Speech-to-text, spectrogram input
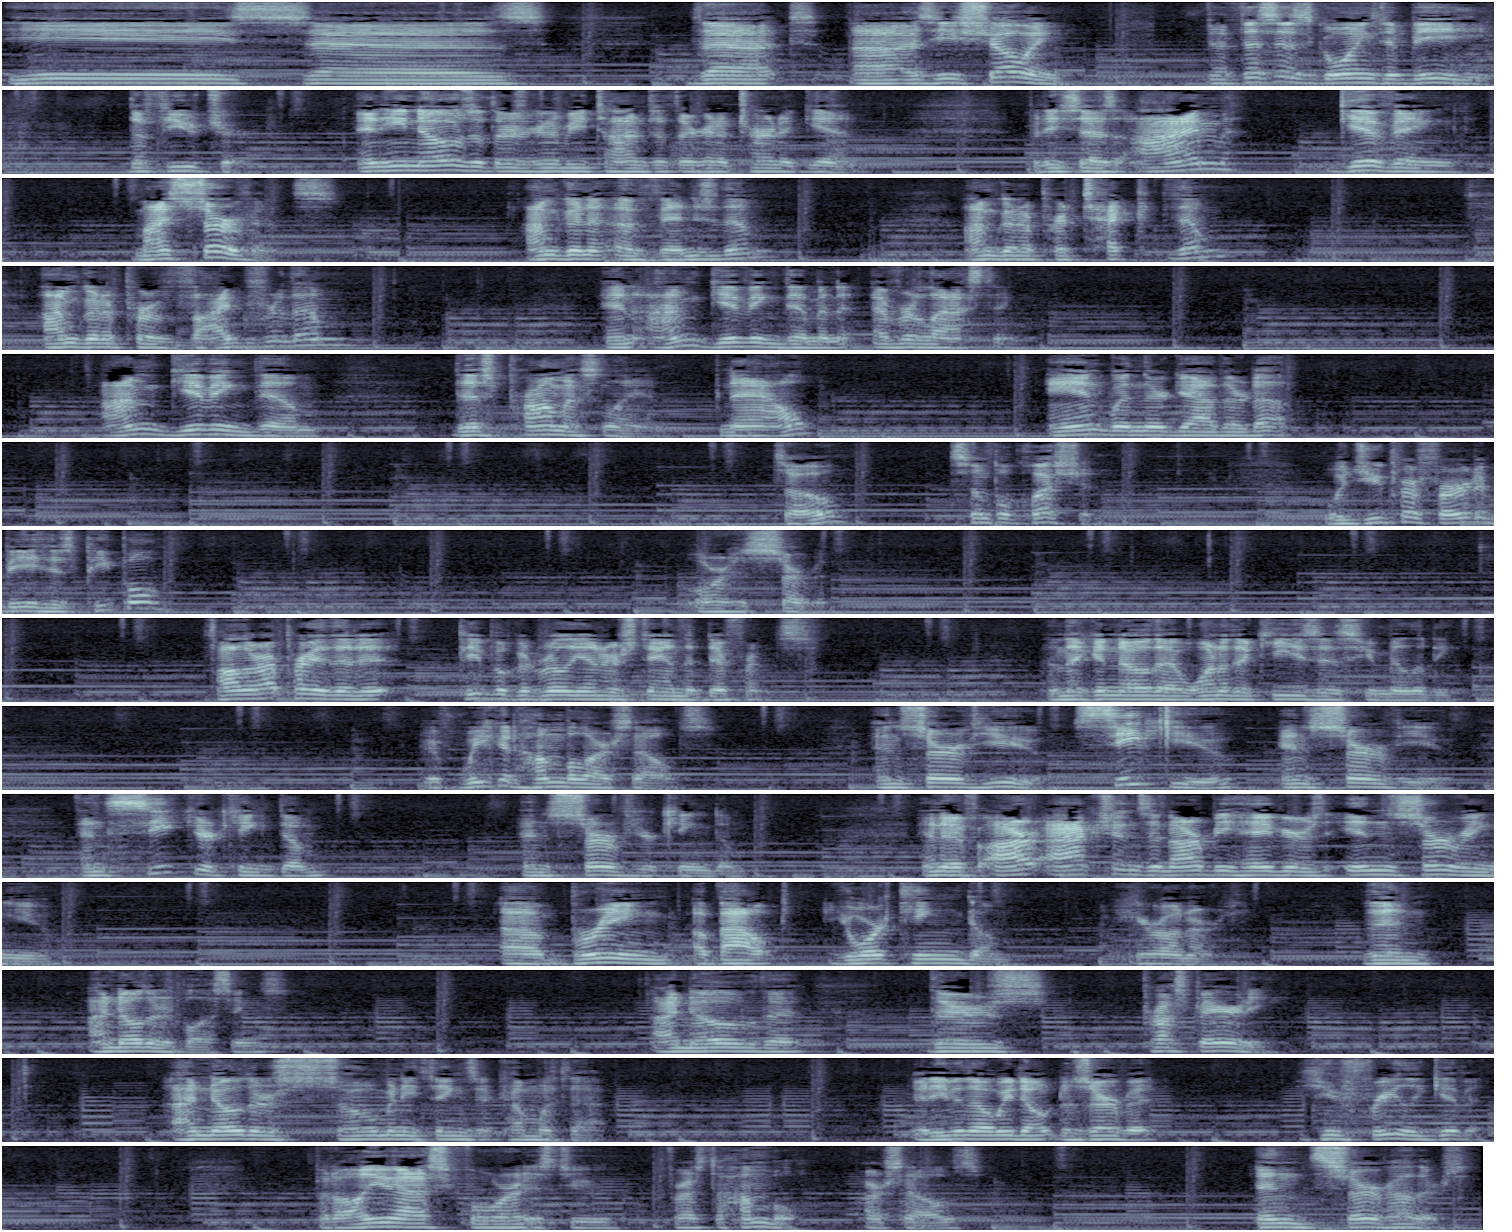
he says that uh, as he's showing that this is going to be the future, and he knows that there's going to be times that they're going to turn again, but he says, I'm giving my servants, I'm going to avenge them I'm going to protect them. I'm going to provide for them. And I'm giving them an everlasting. I'm giving them this promised land now and when they're gathered up. So, simple question Would you prefer to be his people or his servant? Father, I pray that it people could really understand the difference. And they can know that one of the keys is humility. If we could humble ourselves and serve you, seek you and serve you, and seek your kingdom and serve your kingdom. And if our actions and our behaviors in serving you uh, bring about your kingdom here on earth, then I know there's blessings. I know that there's prosperity. I know there's so many things that come with that. And even though we don't deserve it, you freely give it. But all you ask for is to for us to humble ourselves and serve others.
